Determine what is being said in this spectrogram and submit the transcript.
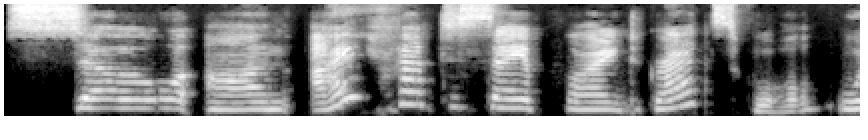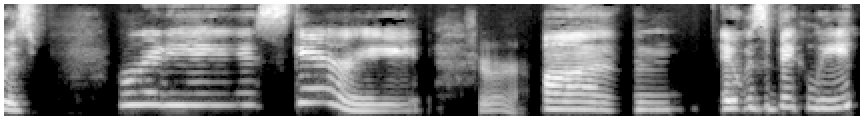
so um i have to say applying to grad school was pretty scary Sure. um it was a big leap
